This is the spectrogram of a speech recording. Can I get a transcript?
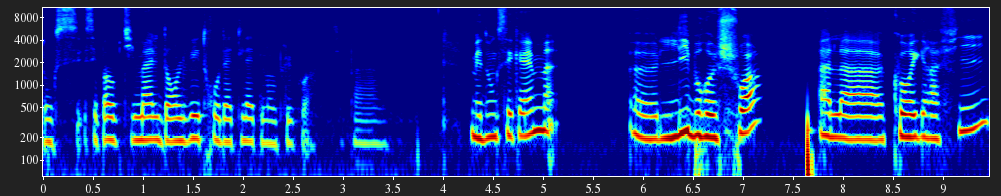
donc, c'est pas optimal d'enlever trop d'athlètes non plus, quoi. C'est pas... Mais donc, c'est quand même libre choix à la chorégraphie.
